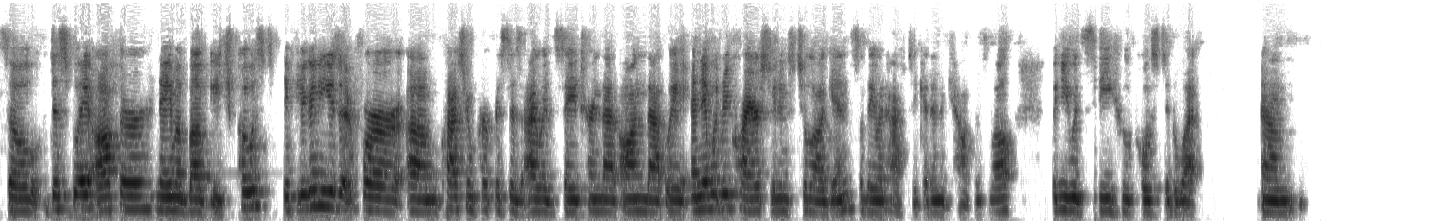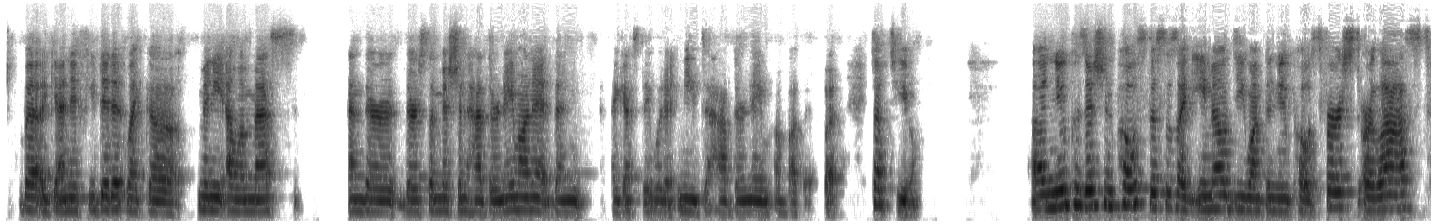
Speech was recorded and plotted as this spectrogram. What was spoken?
So display author name above each post. If you're going to use it for um, classroom purposes, I would say turn that on that way. And it would require students to log in, so they would have to get an account as well. But you would see who posted what. Um, but again, if you did it like a mini LMS and their their submission had their name on it, then I guess they wouldn't need to have their name above it. But it's up to you. A new position post, this is like email. Do you want the new post first or last,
